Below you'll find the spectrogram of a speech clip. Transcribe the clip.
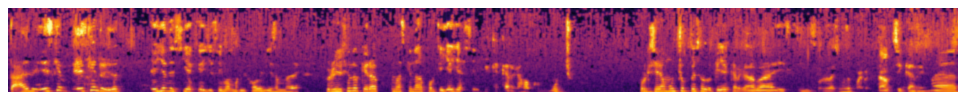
Tal vez, es que, es que en realidad ella decía que ella se iba a morir joven y esa madre, pero yo siento que era más que nada porque ella ya sentía que cargaba con mucho. Porque si era mucho peso lo que ella cargaba, este, su relación super tóxica además.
